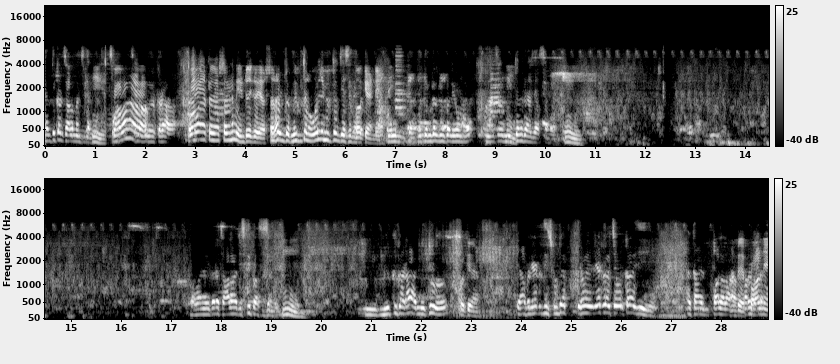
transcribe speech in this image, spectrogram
హెల్త్ కూడా చాలా మంచిదండి. కోవా ఇక్కడ కోవా ఎట్లా చేస్తారండి? మీరు ఇంటి దగ్గర చేస్తారా? మిల్క్తో ఓన్లీ మిల్క్తో చేసేది. ఓకే అండి. కెమికల్ కెమికల్ ఏమి ఉండదు తయారు చేస్తాం. కోవా అనేది కూడా చాలా రిస్కీ ప్రాసెస్ అండి. మిల్క్ కూడా మీకు ఓకే. యాభై లీటర్ తీసుకుంటే ఇరవై ఐదు లీటర్లు వచ్చే వరకు అది పాల అంటే పాలని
